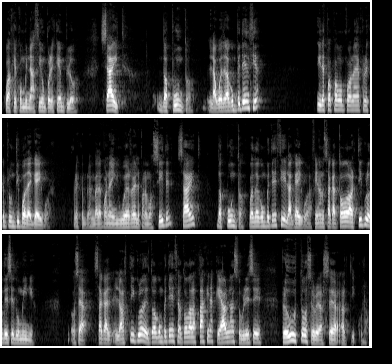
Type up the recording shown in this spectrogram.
cualquier combinación, por ejemplo, site dos puntos, la web de la competencia, y después podemos poner, por ejemplo, un tipo de keyword. Por ejemplo, en vez de poner URL, le ponemos site, site, dos puntos, web de competencia y la keyword. Al final nos saca todos los artículos de ese dominio. O sea, saca el artículo de toda competencia o todas las páginas que hablan sobre ese producto o sobre ese artículo.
